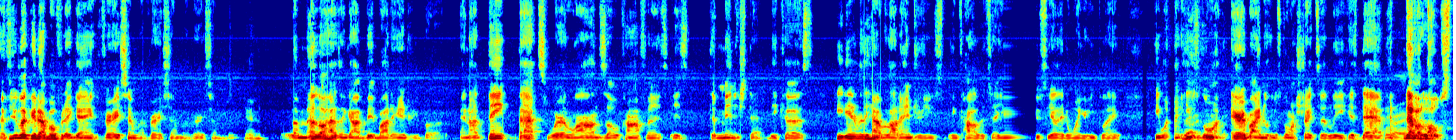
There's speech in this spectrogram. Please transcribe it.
if you looking at both of their games, very similar, very similar, very similar. Yeah. Lamelo hasn't got bit by the injury bug, and I think that's where Lonzo confidence is diminished at because he didn't really have a lot of injuries in college at UCLA the one year he played. He went. He was going. Everybody knew he was going straight to the league. His dad Right. never lost.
